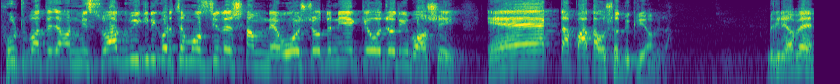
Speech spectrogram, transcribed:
ফুটপাতে যেমন মিসওয়াক বিক্রি করছে মসজিদের সামনে, ঔষধ নিয়ে কেউ যদি বসে, একটা পাতা ওষুধ বিক্রি হবে না। বিক্রি হবে?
